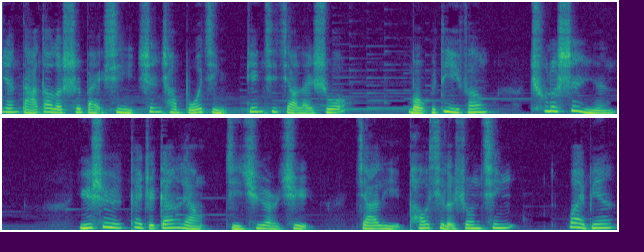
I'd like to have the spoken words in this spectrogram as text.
然达到了使百姓伸长脖颈、踮起脚来说，某个地方出了圣人，于是带着干粮疾趋而去，家里抛弃了双亲，外边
